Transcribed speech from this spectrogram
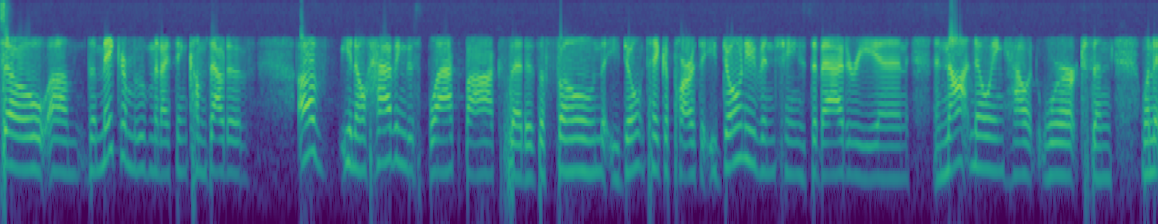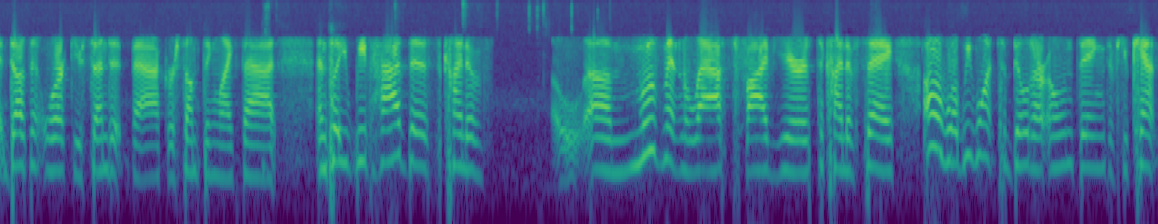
So um, the maker movement I think comes out of of you know having this black box that is a phone that you don't take apart that you don't even change the battery in and not knowing how it works. And when it doesn't work you send it back or something like that. And so we've had this kind of um, movement in the last five years to kind of say, oh well, we want to build our own things. If you can't,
